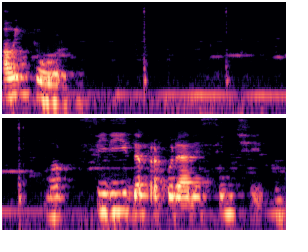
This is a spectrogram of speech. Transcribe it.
ao entorno ferida para curar nesse sentido.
